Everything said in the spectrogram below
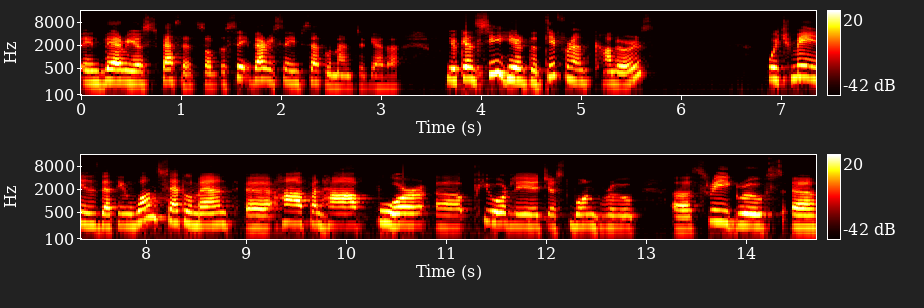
in various facets of the sa very same settlement together. You can see here the different colors, which means that in one settlement, half and half, for purely just one group, uh, three groups, uh,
